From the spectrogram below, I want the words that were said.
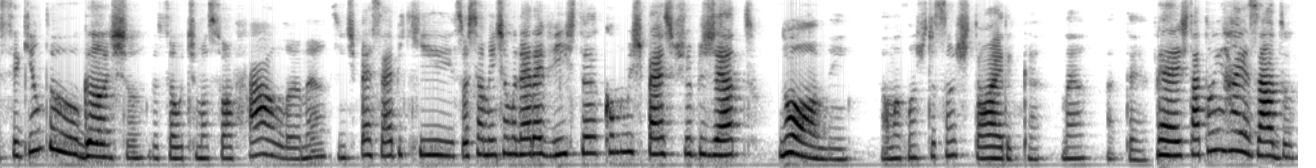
Seguindo o gancho dessa última sua fala, né, a gente percebe que socialmente a mulher é vista como uma espécie de objeto do homem. É uma construção histórica, né? Até. É, está tão enraizado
